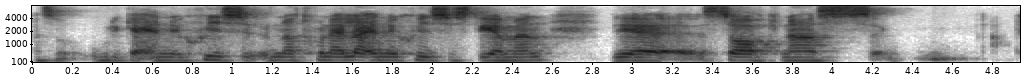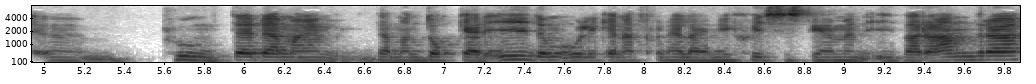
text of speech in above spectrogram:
alltså olika energi, nationella energisystemen. Det saknas um, punkter där man, där man dockar i de olika nationella energisystemen i varandra.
